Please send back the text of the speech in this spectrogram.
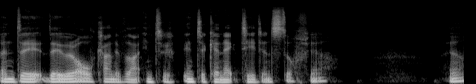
and they they were all kind of like inter, interconnected and stuff. Yeah, yeah.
